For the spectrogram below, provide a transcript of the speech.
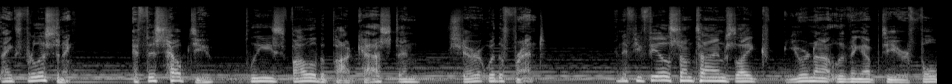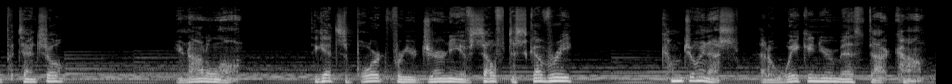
Thanks for listening. If this helped you, please follow the podcast and share it with a friend. And if you feel sometimes like you're not living up to your full potential, you're not alone. To get support for your journey of self discovery, come join us at awakenyourmyth.com.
